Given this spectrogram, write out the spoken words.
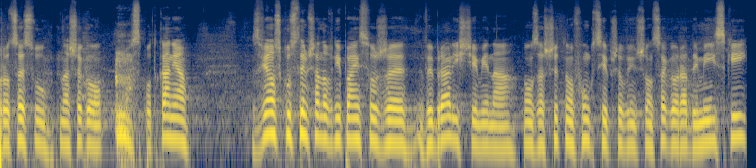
Procesu naszego spotkania. W związku z tym, Szanowni Państwo, że wybraliście mnie na tą zaszczytną funkcję przewodniczącego Rady Miejskiej,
